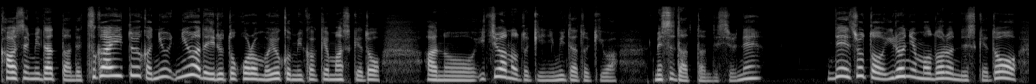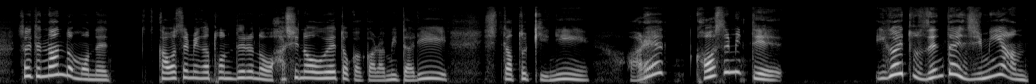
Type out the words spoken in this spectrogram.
カワセミだったんで、つがいというか 2, 2話でいるところもよく見かけますけど、あの、1話の時に見た時はメスだったんですよね。で、ちょっと色に戻るんですけど、そうやって何度もね、カワセミが飛んでるのを橋の上とかから見たりした時に、あれ？カワセミって意外と全体地味やんっ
